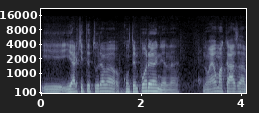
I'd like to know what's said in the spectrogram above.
e, e arquitetura contemporânea, né? Não é uma casa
